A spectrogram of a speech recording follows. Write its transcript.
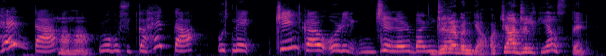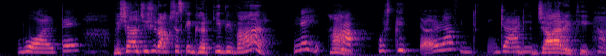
हेड था हाँ हाँ। रोबोसूट का हेड था उसने चेंज कर और ड्रिलर बन ड्रिलर बन गया। और क्या ड्रिल किया उसने? वॉल पे। विशाल शिशु राक्षस के घर की दीवार? नहीं हाँ। हाँ, उसकी तरफ़ जा रही जा रही थी। हाँ.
